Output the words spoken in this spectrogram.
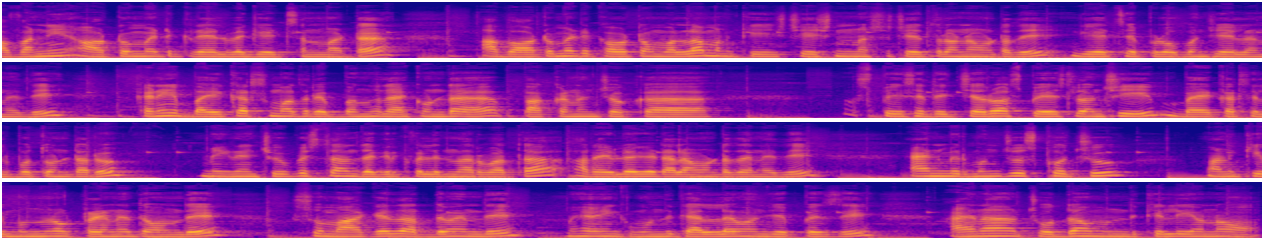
అవన్నీ ఆటోమేటిక్ రైల్వే గేట్స్ అనమాట అవి ఆటోమేటిక్ అవటం వల్ల మనకి స్టేషన్ మాస్టర్ చేతిలోనే ఉంటుంది. గేట్స్ ఎప్పుడు ఓపెన్ చేయాలనేది. కానీ బైకర్స్ మాత్రం ఇబ్బంది లేకుండా పక్క నుంచి ఒక స్పేస్ అయితే ఇచ్చారు. ఆ స్పేస్లోంచి బైకర్స్ వెళ్ళిపోతుంటారు. మీకు నేను చూపిస్తాను దగ్గరికి వెళ్ళిన తర్వాత ఆ రైల్వే గేట్ ఎలా ఉంటుంది అనేది. అండ్ మీరు ముందు చూసుకోవచ్చు. మనకి ముందున ఒక ట్రైన్ అయితే ఉంది. సో మాకైతే అర్థమైంది. మేము ఇంక ముందుకు వెళ్ళామని చెప్పేసి. ఆయన చూద్దాం ముందుకెళ్ళి ఏమో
